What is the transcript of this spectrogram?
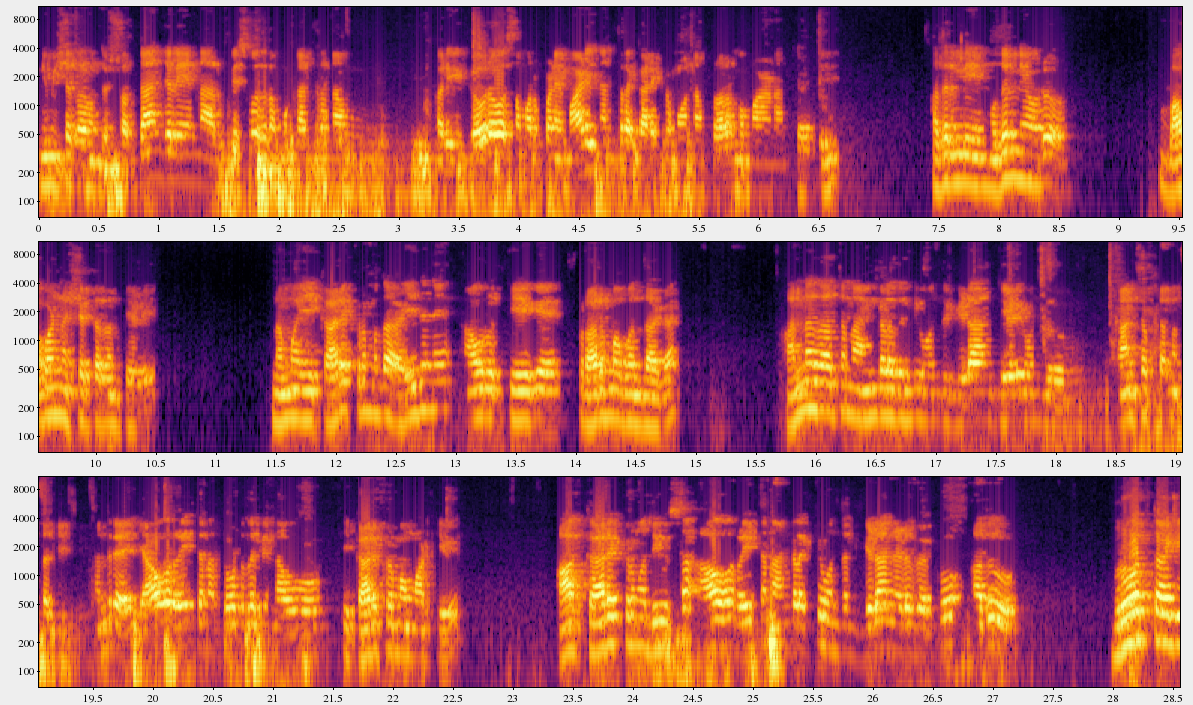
ನಿಮಿಷದ ಒಂದು ಶ್ರದ್ಧಾಂಜಲಿಯನ್ನು ಅರ್ಪಿಸುವುದರ ಮುಖಾಂತರ ನಾವು ಅವರಿಗೆ ಗೌರವ ಸಮರ್ಪಣೆ ಮಾಡಿ ನಂತರ ಕಾರ್ಯಕ್ರಮವನ್ನು ಪ್ರಾರಂಭ ಮಾಡೋಣ ಅಂತ ಹೇಳ್ತೀನಿ. ಅದರಲ್ಲಿ ಮೊದಲನೆಯವರು ಬಾಬಣ್ಣ ಶೆಟ್ಟರ್ ಅಂತೇಳಿ. ನಮ್ಮ ಈ ಕಾರ್ಯಕ್ರಮದ ಐದನೇ ಆವೃತ್ತಿಗೆ ಪ್ರಾರಂಭ ಬಂದಾಗ ಅನ್ನದಾತನ ಅಂಗಳದಲ್ಲಿ ಒಂದು ಗಿಡ ಅಂತೇಳಿ ಒಂದು ಕಾನ್ಸೆಪ್ಟ್ ಅನ್ನು ಸಲ್ಲಿಸಿ. ಅಂದ್ರೆ ಯಾವ ರೈತನ ತೋಟದಲ್ಲಿ ನಾವು ಈ ಕಾರ್ಯಕ್ರಮ ಮಾಡ್ತೀವಿ, ಆ ಕಾರ್ಯಕ್ರಮ ದಿವಸ ಆ ರೈತನ ಅಂಗಳಕ್ಕೆ ಒಂದೊಂದು ಗಿಡ ನೆಡಬೇಕು. ಅದು ಬೃಹತ್ತಾಗಿ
